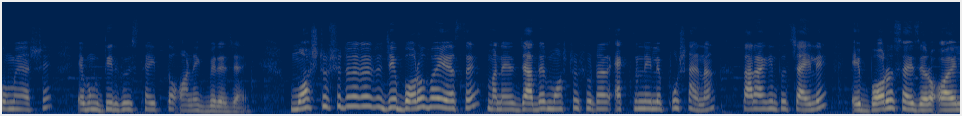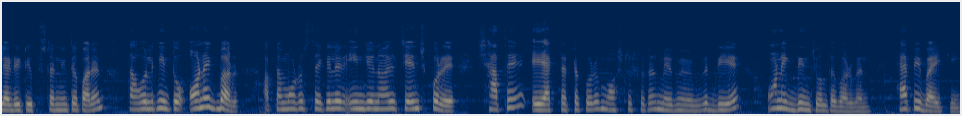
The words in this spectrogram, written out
কমে আসে এবং দীর্ঘস্থায়িত্ব অনেক বেড়ে যায়। মস্ট শুটারের যে বড় ভাই আছে মানে যাদের মস্ট শুটার একটা নিলে পোষায় না, তারা কিন্তু চাইলে এই বড় সাইজের অয়েল অ্যাডিটিভসটা নিতে পারেন। তাহলে কিন্তু অনেকবার আপনার মোটরসাইকেলের ইঞ্জিন অয়েল চেঞ্জ করে সাথে এই একটা একটা করে মস্ট শুটার মেপে মেপে দিয়ে অনেক দিন চলতে পারবেন। হ্যাপি বাইকিং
